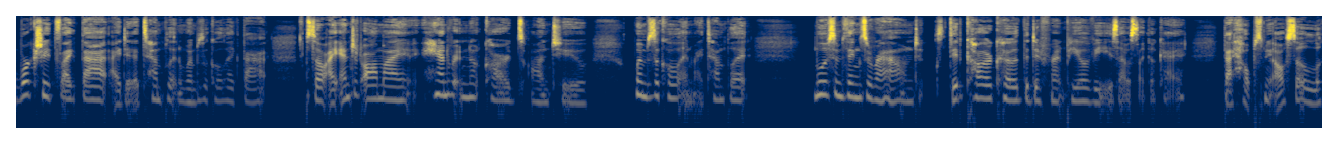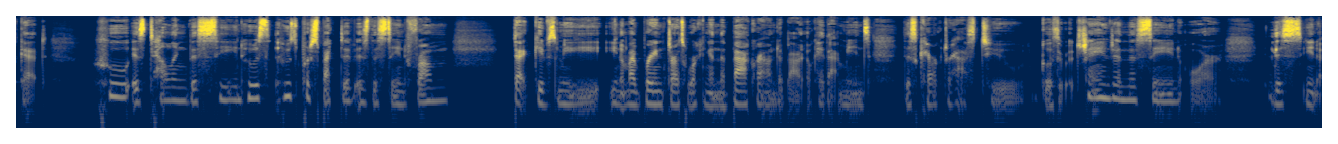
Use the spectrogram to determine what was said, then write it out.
worksheets like that. I did a template in Whimsical like that. So I entered all my handwritten note cards onto Whimsical and my template, moved some things around, did color code the different POVs. I was like, okay, that helps me also look at who is telling this scene, whose, whose perspective is this scene from? that gives me, you know, my brain starts working in the background about, okay, that means this character has to go through a change in this scene or this, you know,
